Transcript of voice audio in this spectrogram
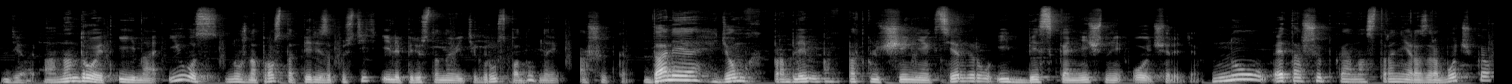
делать. А на Android и на iOS нужно просто перезапустить или переустановить игру с подобной ошибкой. Далее идем к проблеме подключения к серверу и бесконечной очереди. Ну, эта ошибка на стороне разработчиков.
